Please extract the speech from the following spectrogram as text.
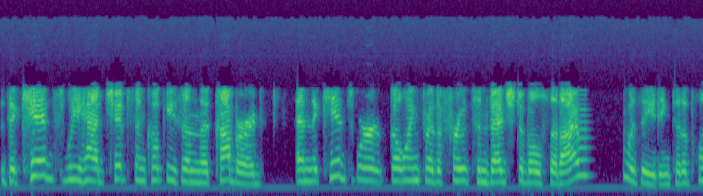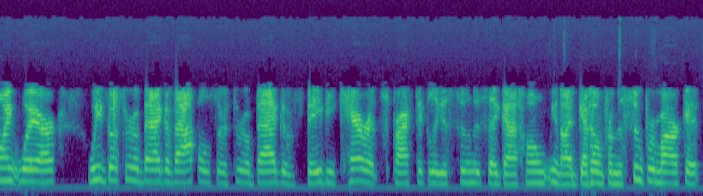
the kids, we had chips and cookies in the cupboard, and the kids were going for the fruits and vegetables that I was eating to the point where we'd go through a bag of apples or through a bag of baby carrots practically as soon as they got home. You know, I'd get home from the supermarket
